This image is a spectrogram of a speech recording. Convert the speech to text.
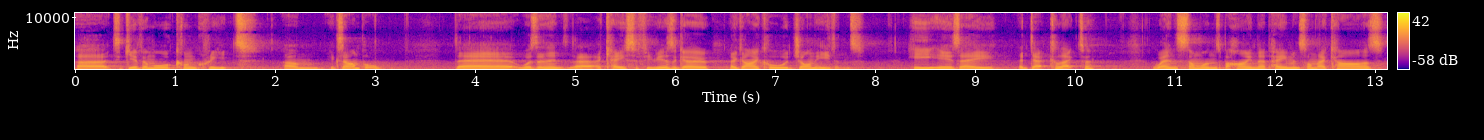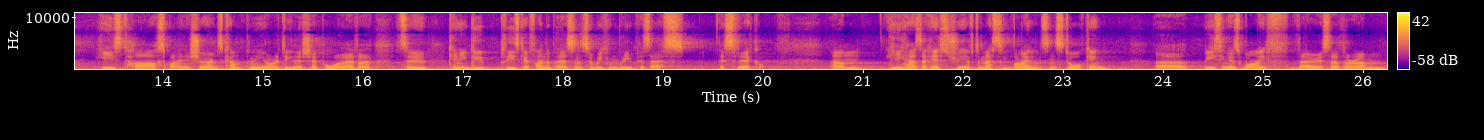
uh, to give a more concrete um, example, there was an, uh, a case a few years ago, a guy called John Edens. He is a, a debt collector. When someone's behind their payments on their cars, he's tasked by an insurance company or a dealership or whatever to can you go, please go find the person so we can repossess this vehicle. Um, he has a history of domestic violence and stalking, uh, beating his wife, various other um,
